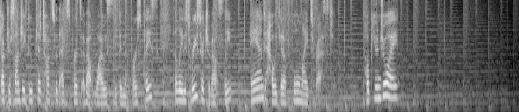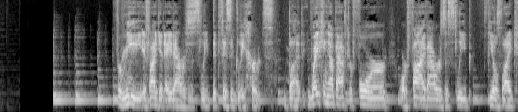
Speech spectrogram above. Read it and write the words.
Dr. Sanjay Gupta talks with experts about why we sleep in the first place, the latest research about sleep, and how we get a full night's rest. Hope you enjoy. For me, if I get eight hours of sleep, it physically hurts. But waking up after four or five hours of sleep feels like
